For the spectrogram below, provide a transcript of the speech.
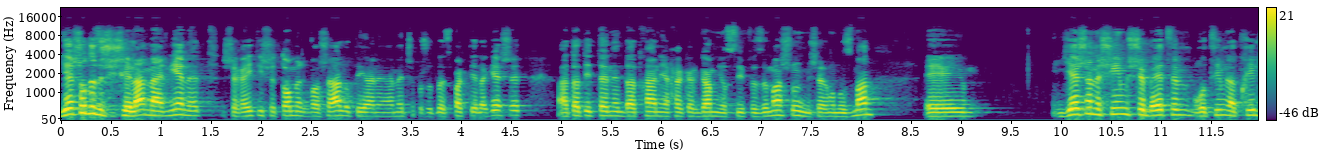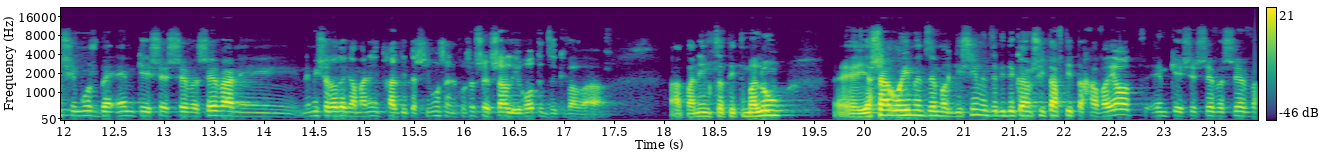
יש עוד איזושהי שאלה מעניינת, שראיתי שתומר כבר שאל אותי, האמת שפשוט לא הספקתי לגשת, אתה תיתן את דעתך, אני אחר כך גם אוסיף איזה משהו, אם יישאר לנו זמן. אה, יש אנשים שבעצם רוצים להתחיל שימוש ב-MK677, אני, למי שלא יודע, גם אני התחלתי את השימוש, אני חושב שאפשר לראות את זה כבר, הפנים קצת התמלאו. אה, ישר רואים את זה, מרגישים את זה, בדיוק היום שיתפתי את החוויות, MK677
